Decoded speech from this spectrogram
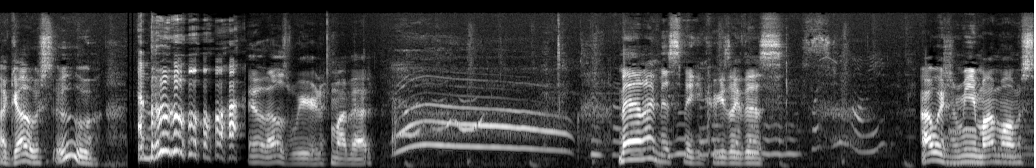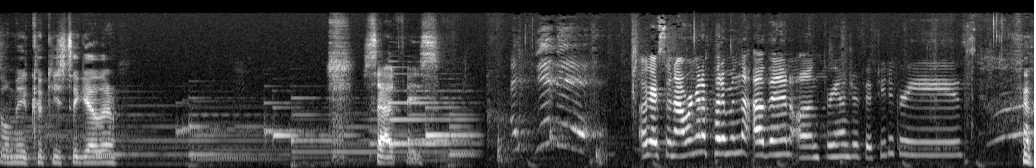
A ghost? Ooh. Ew, that was weird. My bad. Oh. Man, I miss making cookies like this. What's your mommy? I wish me and my mom still made cookies together. Sad face. I did it. Okay, so now we're gonna put them in the oven on 350 degrees.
